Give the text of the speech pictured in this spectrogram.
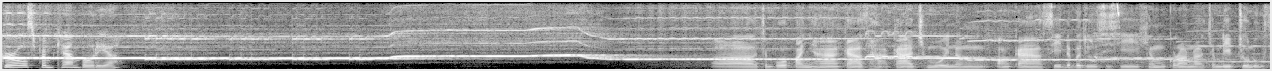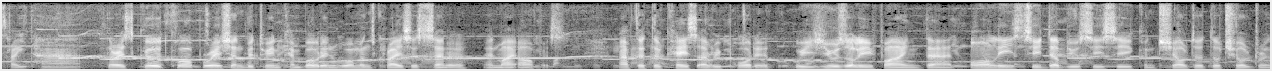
Girls from Cambodia. ចំពោះបញ្ហាការសហការជាមួយនឹងអង្គការ CWCC ខ្ញុំគ្រាន់តែជម្រាបជូនលោកស្រីថា There is good cooperation between Cambodian Women's Crisis Center and my office. After the case I reported, we usually find that only CWCC can shelter the children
